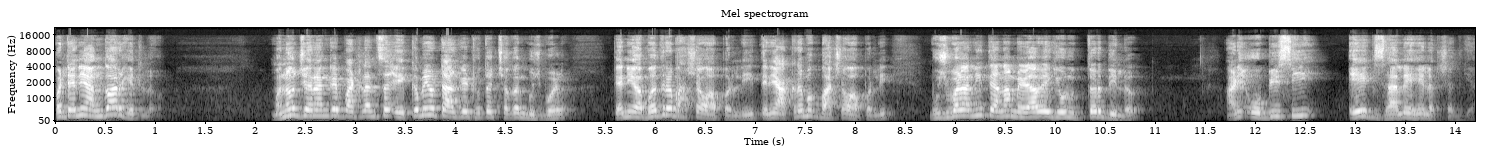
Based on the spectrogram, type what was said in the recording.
पण त्यांनी अंगावर घेतलं. मनोज जरांगे पाटलांचं एकमेव टार्गेट होतं छगन भुजबळ. त्यांनी अभद्र भाषा वापरली त्यांनी आक्रमक भाषा वापरली. भुजबळांनी त्यांना मेळावे घेऊन उत्तर दिलं. आणि ओबीसी एक झाले हे लक्षात घ्या.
